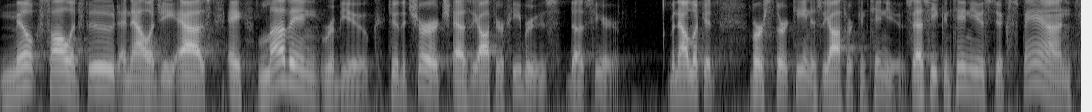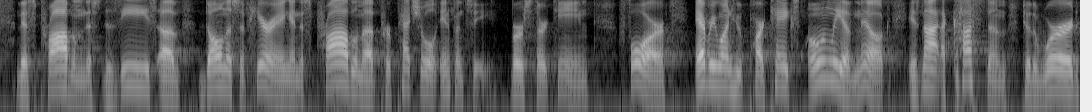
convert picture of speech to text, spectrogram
milk solid food analogy as a loving rebuke to the church as the author of Hebrews does here. But now look at verse 13 as the author continues. As he continues to expand this problem, this disease of dullness of hearing, and this problem of perpetual infancy. Verse 13 For everyone who partakes only of milk is not accustomed to the word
